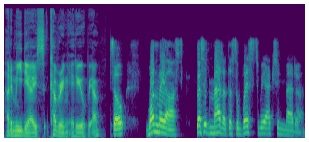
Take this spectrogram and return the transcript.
how the media is covering Ethiopia. So one may ask, does it matter? Does the West reaction matter?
